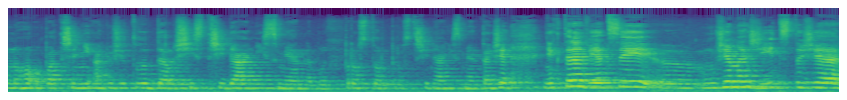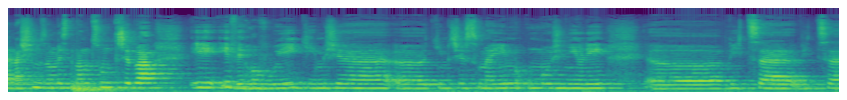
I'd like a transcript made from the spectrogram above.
mnoho opatření, ať už je to další střídání směn nebo prostor pro střídání směn. Takže některé věci můžeme říct, že našim zaměstnancům třeba i, i vyhovují tím, že, tím, že jsme jim umožnili Eh, více, více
